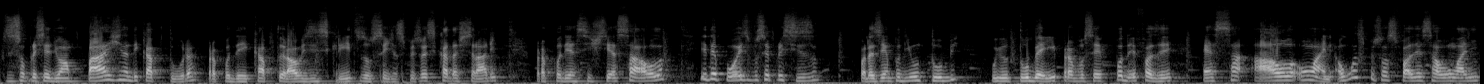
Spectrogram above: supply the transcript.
Você só precisa de uma página de captura para poder capturar os inscritos, ou seja, as pessoas se cadastrarem para poder assistir essa aula. E depois você precisa, por exemplo, de um YouTube o YouTube aí para você poder fazer essa aula online. Algumas pessoas fazem essa aula online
